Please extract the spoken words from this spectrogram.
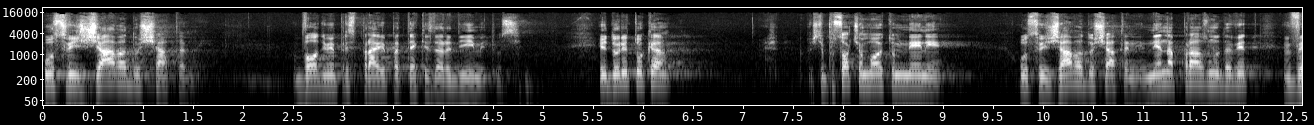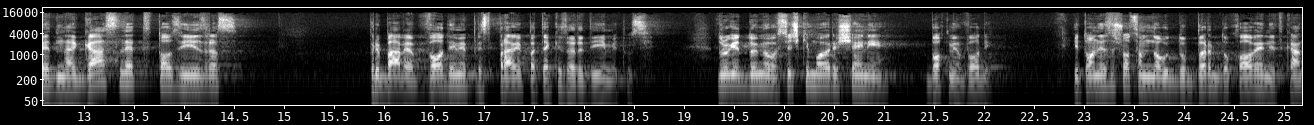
освижава душата ми, води ми през прави пътеки заради името си. И дори тук ще посоча моето мнение. Освежава душата ни. Не на празно Давид, веднага след този израз прибавя, води ми през прави пътеки заради името си. Други думи, във всички мои решения Бог ме води. И то не защото съм много добър, духовен и така,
